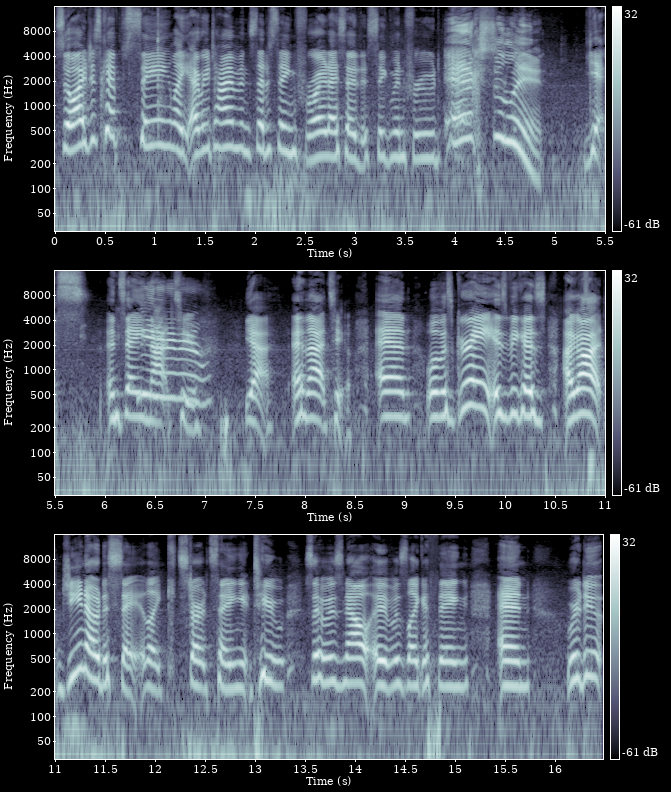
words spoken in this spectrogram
so I just kept saying, like, every time instead of saying Freud, I said Sigmund Freud. Excellent. Yes. And saying that too. Yeah. and that too. And what was great is because I got Gino to say like start saying it too. So it was now it was like a thing and we're do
